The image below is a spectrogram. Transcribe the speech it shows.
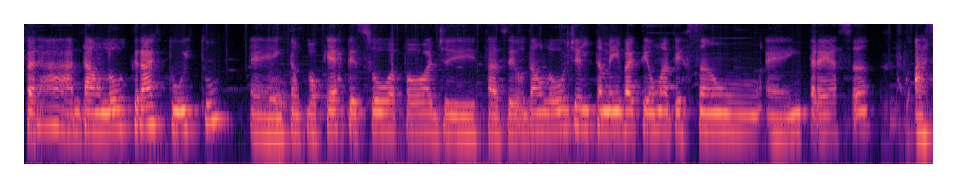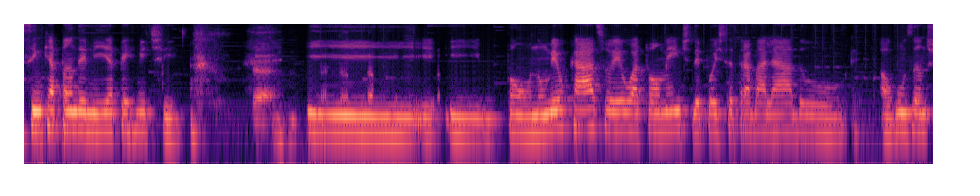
para download gratuito é, então, qualquer pessoa pode fazer o download. Ele também vai ter uma versão é, impressa assim que a pandemia permitir. Tá. E, e, bom, no meu caso, eu atualmente, depois de ter trabalhado alguns anos,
